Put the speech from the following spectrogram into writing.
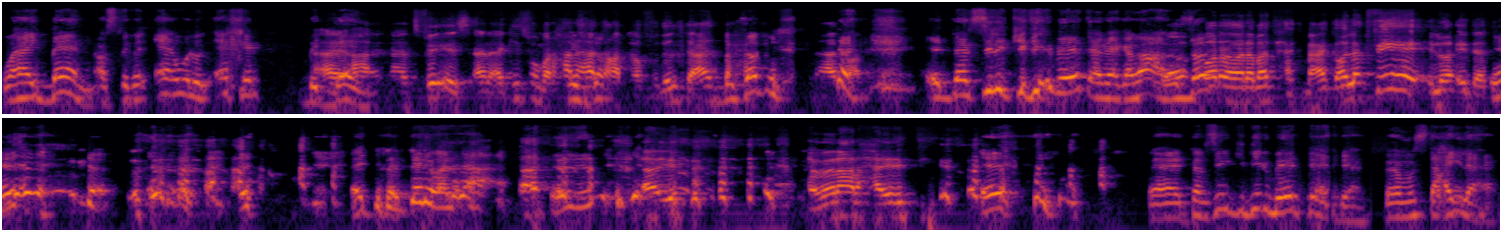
وهيبان أصل في الأول والآخر بتبان. هتفقس. أنا أكيد في مرحلة. هتعب. لو فضلت قاعد بالظبط. التمثيل الكتير بيتعب يا جماعة. بالظبط. مرة وأنا بضحك معاك. أقول لك في إيه اللي هو إيه ده؟ إيه؟ أنت فهمتني ولا لا؟ أيوه. أمان على حياتي التمثيل الكتير بيتعب يعني فمستحيله يعني.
